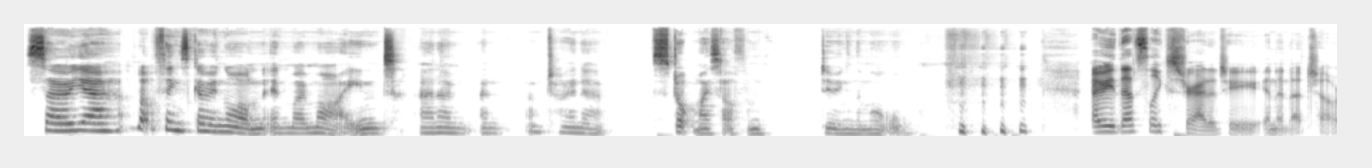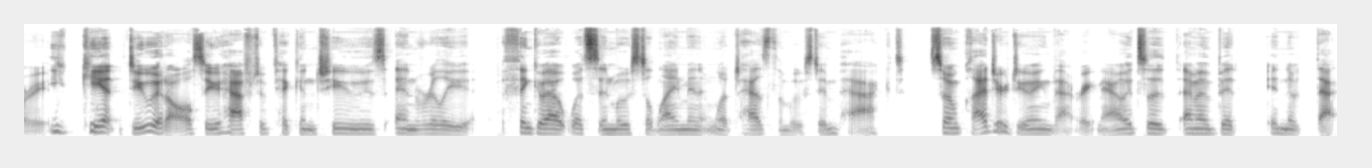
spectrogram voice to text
so yeah, a lot of things going on in my mind, and I'm I'm, I'm trying to stop myself from doing them all. I mean, that's like strategy in a nutshell, right? You can't do it all. So you have to pick and choose and really think about what's in most alignment and what has the most impact. So I'm glad you're doing that right now. It's a I'm a bit in that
